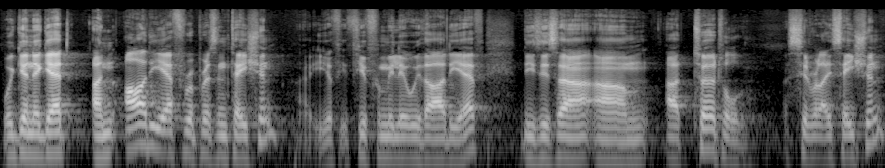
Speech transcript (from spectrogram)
we're going to get an RDF representation. If, if, you're familiar with RDF, this is a, um, a turtle serialization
